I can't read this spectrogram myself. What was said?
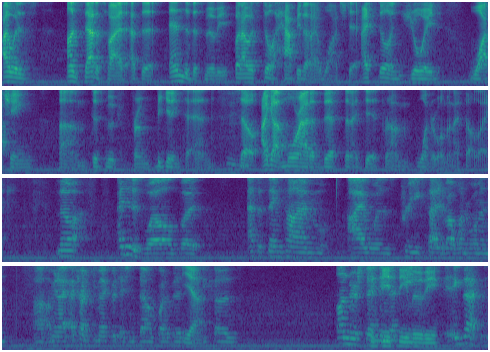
I was unsatisfied at the end of this movie, but I was still happy that I watched it. I still enjoyed watching um, this movie from beginning to end. Mhm. So I got more out of this than I did from Wonder Woman. I felt like. No, I did as well, but at the same time, I was pretty excited about Wonder Woman. Uh, I mean, I, I tried to keep my expectations down quite a bit Yeah. just because understanding It's a that DC movie. Exactly.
